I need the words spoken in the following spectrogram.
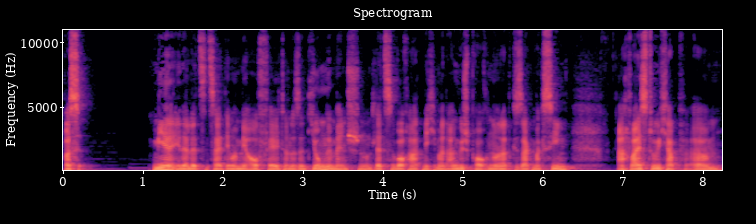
Was mir in der letzten Zeit immer mehr auffällt, und das sind junge Menschen, und letzte Woche hat mich jemand angesprochen und hat gesagt, Maxim, ach weißt du, ich habe ähm,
